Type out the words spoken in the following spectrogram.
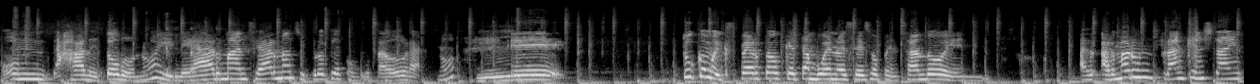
Un, ajá, de todo, ¿no? Y le arman, se arman su propia computadora, ¿no? Eh, tú como experto, ¿qué tan bueno es eso pensando en armar un Frankenstein?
